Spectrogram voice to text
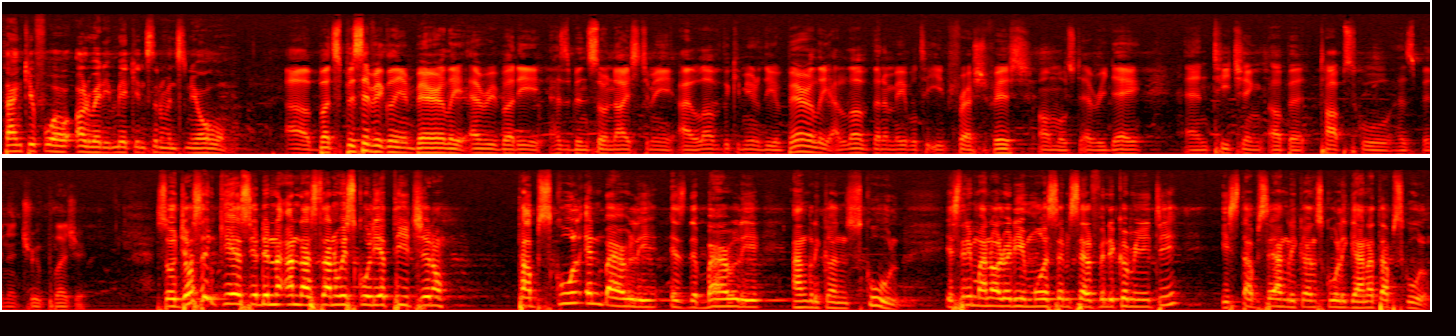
thank you for already making St. Vincent your home. Uh, but specifically in Barrouallie, everybody has been so nice to me. I love the community of Barrouallie. I love that I'm able to eat fresh fish almost every day. And teaching up at Top School has been a true pleasure. So just in case you didn't understand which school you teach, you know, top school in Barrouallie is the Barrouallie Anglican School. You see the man already immersed himself in the community. He stopped saying Anglican school, he gone to top school.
